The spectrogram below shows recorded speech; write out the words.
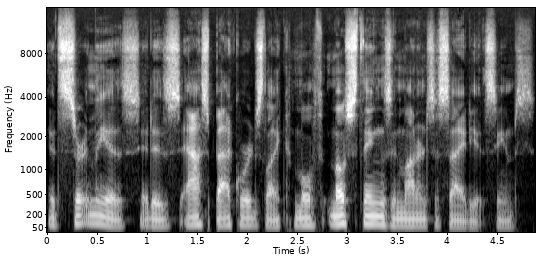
It certainly is. It is ass backwards like most most things in modern society, it seems.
